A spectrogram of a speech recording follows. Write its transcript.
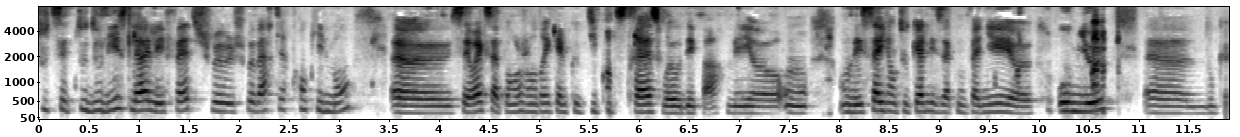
toute cette to-do list là elle est faite je peux je peux partir tranquillement. Euh, c'est vrai que ça peut engendrer quelques petits coups de stress ouais, au départ mais euh, on, on essaye en tout cas de les accompagner euh, au mieux. Donc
